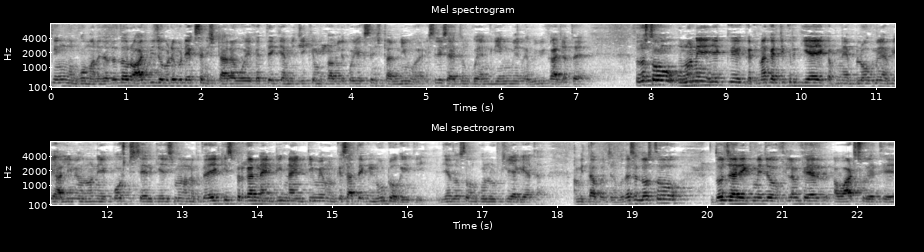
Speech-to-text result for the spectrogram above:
किंग उनको माना जाता था। और आज भी जो बड़े बड़े एक्शन स्टार है, वो ये कहते हैं कि अमित जी के मुकाबले कोई एक्शन स्टार नहीं हुआ है। इसलिए शायद उनको यंग यंग मैन अभी भी कहा जाता है। तो दोस्तों, उन्होंने एक घटना का ज़िक्र किया एक अपने ब्लॉग में, अभी हाल ही में उन्होंने एक पोस्ट शेयर किया, जिसमें उन्होंने बताया किस प्रकार 1990 में उनके साथ एक लूट हो गई थी। जी दोस्तों, उनको लूट लिया गया था। अमिताभ बच्चन को। दरअसल दोस्तों 2001 में जो फ़िल्म फेयर अवार्ड्स हुए थे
